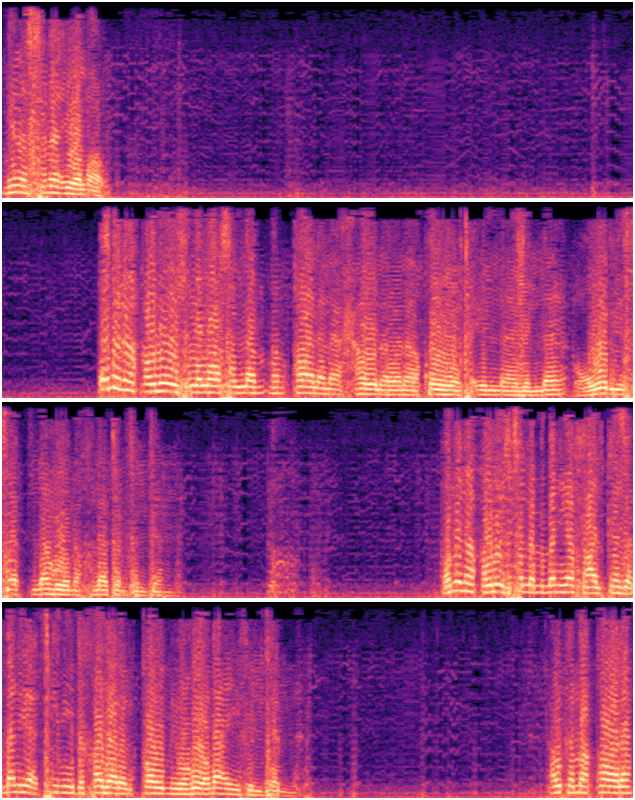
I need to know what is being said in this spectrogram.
من السماء والأرض. ومنها قوله صلى الله عليه وسلم من قال لا حول ولا قوة إلا بالله غرست له نخلة في الجنة. ومنها قوله صلى الله عليه وسلم من يفعل كذا من يأتيني بخبر القوم وهو معي في الجنة. أو كما قال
